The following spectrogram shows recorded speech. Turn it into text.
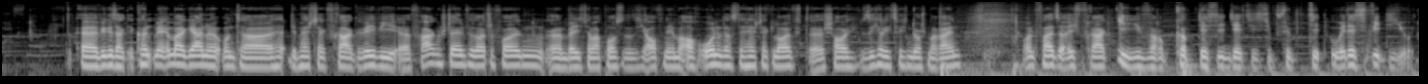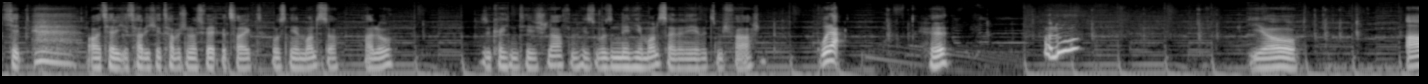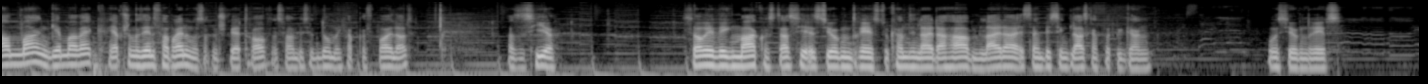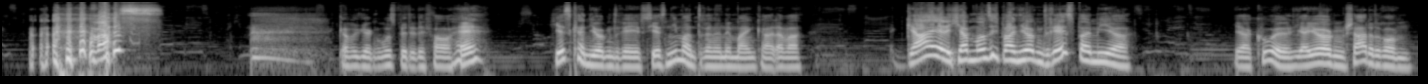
Äh, wie gesagt, ihr könnt mir immer gerne unter dem Hashtag FrageRevi äh, Fragen stellen für solche Folgen. Äh, wenn ich da mal poste, dass ich aufnehme, auch ohne dass der Hashtag läuft, äh, schaue ich sicherlich zwischendurch mal rein. Und falls ihr euch fragt, warum kommt das denn jetzt um 15 Uhr das Video? Oh, jetzt, jetzt, habe ich schon das Schwert gezeigt. Wo ist denn hier ein Monster? Hallo? Wieso kann ich denn hier schlafen? Wo sind denn hier Monster in der Nähe? Willst du mich verarschen? Bruder! Hä? Hallo? Yo. Oh Mann, geh mal weg. Ihr habt schon gesehen, Verbrennung ist auf dem Schwert drauf. Das war ein bisschen dumm, ich habe gespoilert. Was ist hier? Sorry wegen Markus, das hier ist Jürgen Drews. Du kannst ihn leider haben. Leider ist ein bisschen Glas kaputt gegangen. Wo ist Jürgen Drews? Was? Kaputt gegangen, Gruß bitte TV. Hä? Hier ist kein Jürgen Drews. Hier ist niemand drin in dem Minecart, aber... Geil, ich habe einen unsichtbaren Jürgen Drews bei mir. Ja, cool. Ja, Jürgen, schade drum.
